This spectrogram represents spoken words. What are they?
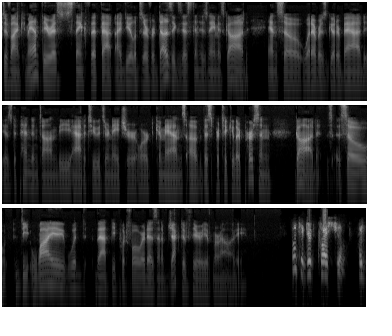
divine command theorists think that that ideal observer does exist and his name is God. And so whatever is good or bad is dependent on the attitudes or nature or commands of this particular person God. So, why would that be put forward as an objective theory of morality? That's a good question. But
